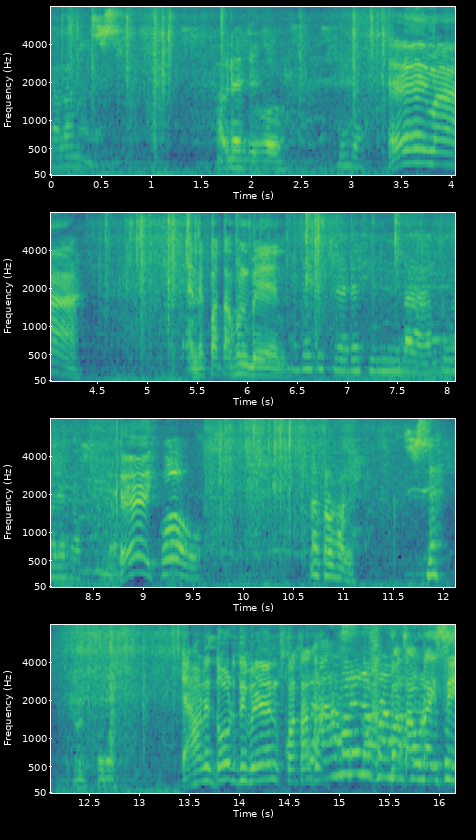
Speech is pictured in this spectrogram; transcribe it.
ভালো না। হাওড়া যাব। দিবা এই মা এনে কথা শুনবেন এই এখন দৌড় দিবেন কথা কথা উড়াইছি।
